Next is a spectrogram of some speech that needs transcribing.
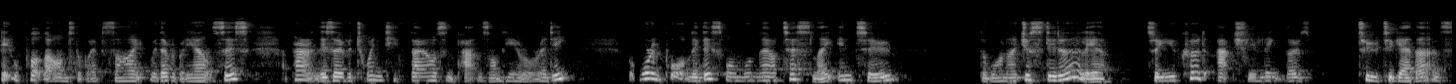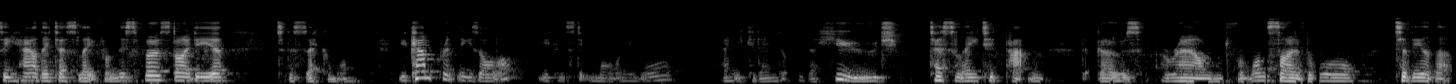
it will put that onto the website with everybody else's. Apparently there's over 20,000 patterns on here already. But more importantly, this one will now tessellate into the one I just did earlier. So you could actually link those two together and see how they tessellate from this first idea to the second one. You can print these all off, you can stick them all on your wall, and you could end up with a huge tessellated pattern that goes around from one side of the wall to the other.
